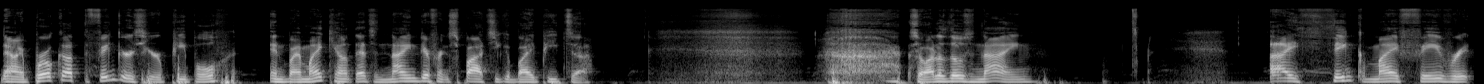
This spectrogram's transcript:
Now I broke out the fingers here, people, and by my count, that's nine different spots you could buy pizza. So out of those nine, I think my favorite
